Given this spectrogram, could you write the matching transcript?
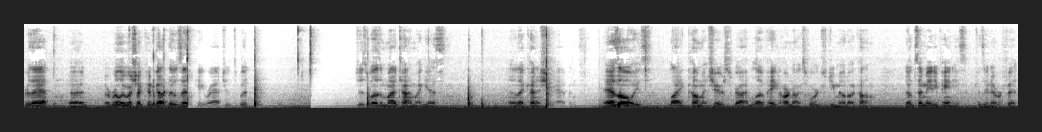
for that. Uh, I really wish I could have got those SK ratchets, but just wasn't my time, I guess. You know, that kind of shit happens. As always, like, comment, share, subscribe, love, hate, hardknocksforge, gmail.com. Don't send me any panties, because they never fit.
